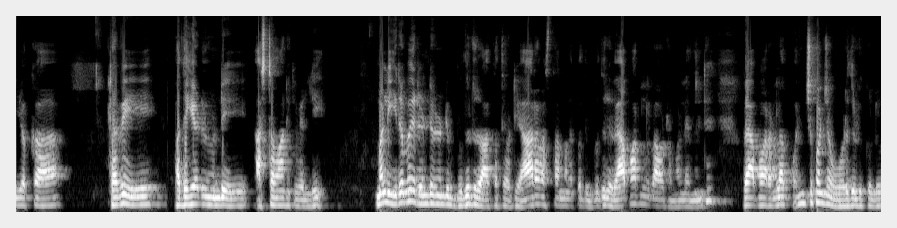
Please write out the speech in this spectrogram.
ఈ యొక్క రవి పదిహేడు నుండి అష్టమానికి వెళ్ళి మళ్ళీ ఇరవై రెండు నుండి బుధుడు రాకతోటి ఆరవ స్థానంలో కొద్ది బుధుడు వ్యాపారంలో రావటం వల్ల ఏంటంటే వ్యాపారంలో కొంచెం కొంచెం ఒడిదుడుకులు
